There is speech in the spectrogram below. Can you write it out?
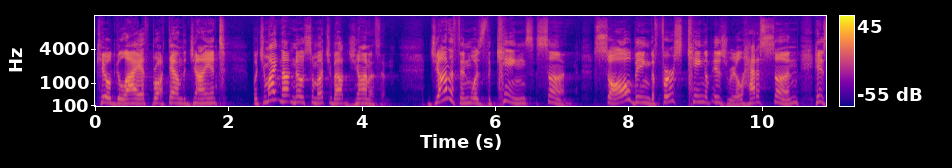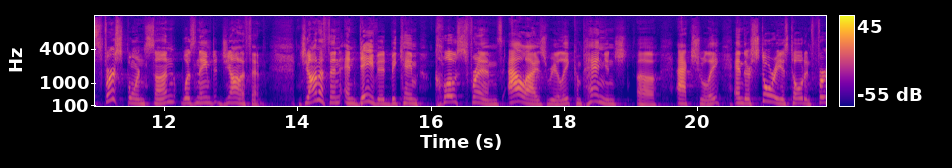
killed Goliath, brought down the giant, but you might not know so much about Jonathan. Jonathan was the king's son. Saul, being the first king of Israel, had a son. His firstborn son was named Jonathan. Jonathan and David became close friends, allies, really, companions, uh, actually. And their story is told in 1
